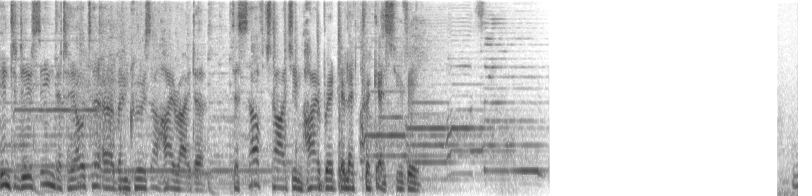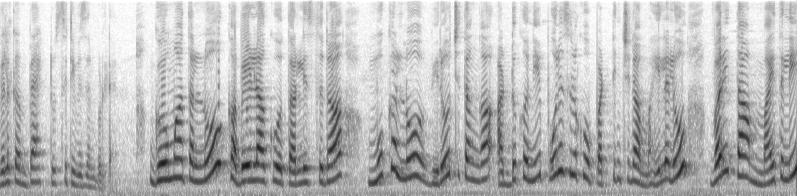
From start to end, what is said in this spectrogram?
Introducing the Toyota Urban Cruiser Highrider, the self-charging hybrid electric SUV. Welcome back to City Vision Bulletin. గోమాతలను కబేళాకు తరలిస్తున్న మూకలను విరోచితంగా అడ్డుకొని పోలీసులకు పట్టించిన మహిళలు వనిత మైథిలి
